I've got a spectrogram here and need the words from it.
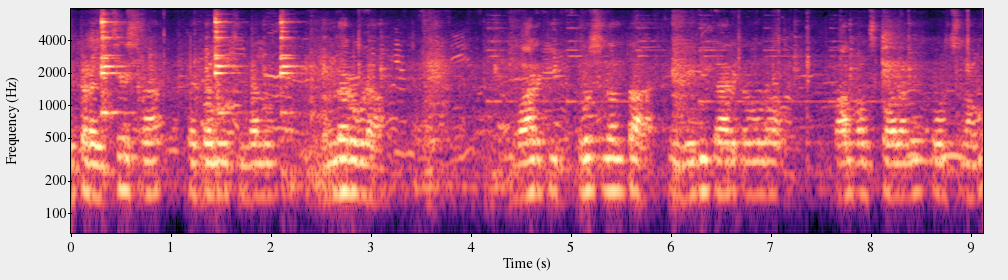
ఇక్కడ ఇచ్చేసిన పెద్దలు చిన్నలు అందరూ కూడా వారికి తోచినంత ఈ వేది కార్యక్రమంలో పాల్పంచుకోవాలని కోరుచున్నాము.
